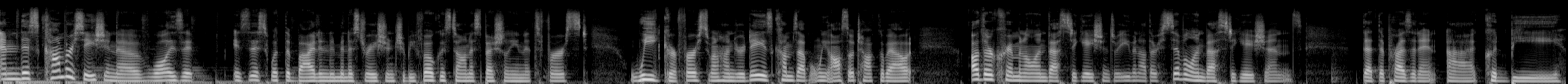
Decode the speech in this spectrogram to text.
And this conversation of, well, is it is this what the Biden administration should be focused on, especially in its first week or first 100 days, comes up when we also talk about other criminal investigations or even other civil investigations that the president uh, could be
